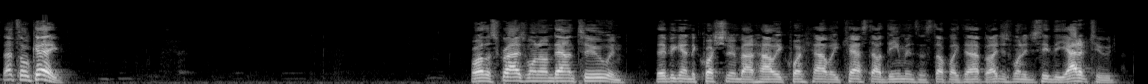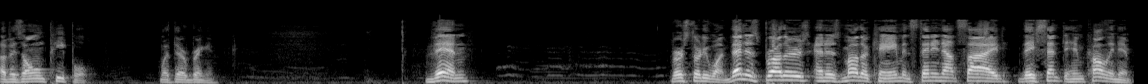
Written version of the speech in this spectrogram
That's okay. Well, the scribes went on down too and they began to question him about how he, how he cast out demons and stuff like that, but I just wanted to see the attitude of his own people, what they're bringing. Then, verse 31, then his brothers and his mother came, and standing outside, they sent to him, calling him.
